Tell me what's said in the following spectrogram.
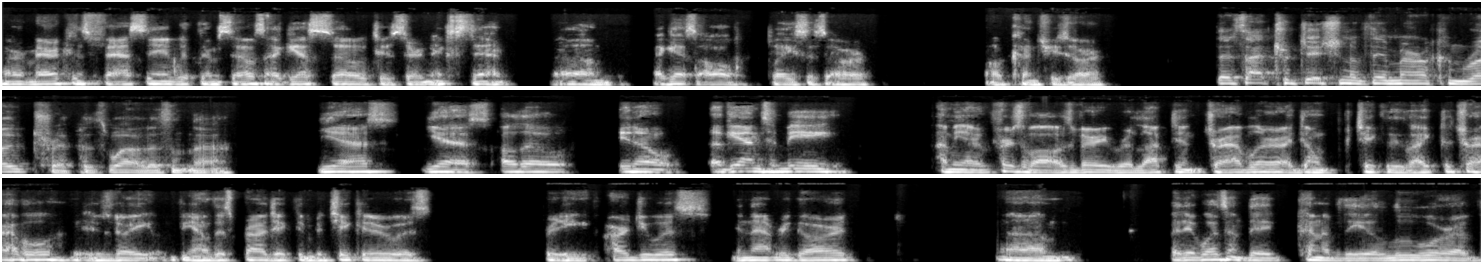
Are Americans fascinated with themselves? I guess so, to a certain extent. Um, I guess all places are, all countries are. There's that tradition of the American road trip as well, isn't there? Yes, yes. Although, you know, again, to me, I mean, first of all, I was a very reluctant traveler. I don't particularly like to travel. It was very, you know, this project in particular was pretty arduous in that regard. Um, but it wasn't the kind of the allure of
